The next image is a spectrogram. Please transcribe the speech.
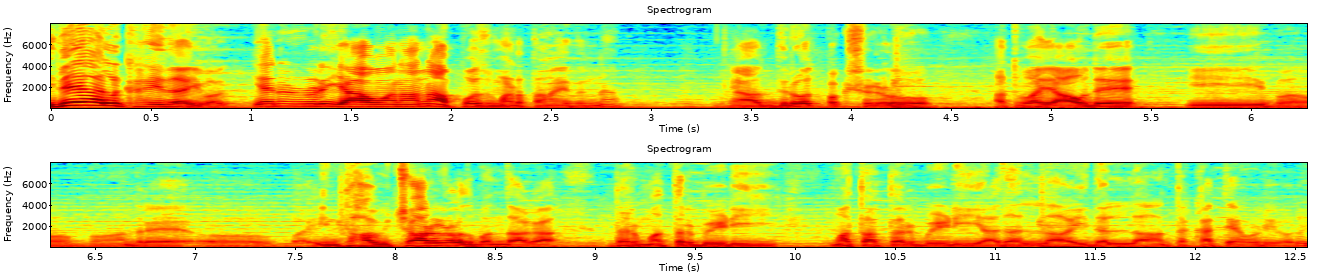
ಇದೇ ಅಲ್ ಖೈದಾ ಇವಾಗ. ಏನೋ ನೋಡಿ ಯಾವನಾನ ಅಪೋಸ್ ಮಾಡ್ತಾನೆ ಇದನ್ನು? ಯಾವ ವಿರೋಧ ಪಕ್ಷಗಳು ಅಥವಾ ಯಾವುದೇ ಈ ಅಂದರೆ ಇಂತಹ ವಿಚಾರಗಳು ಬಂದಾಗ ಧರ್ಮ ತರಬೇಡಿ, ಮತ ತರಬೇಡಿ, ಅದಲ್ಲ, ಇದಲ್ಲ ಅಂತ ಕತೆ ಹೊಡೆಯೋರು,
